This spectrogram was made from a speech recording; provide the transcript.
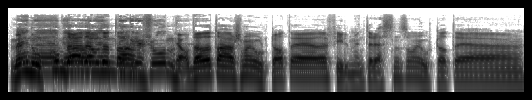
Men, Men nok eh, om det det. Det er jo dette, ja, det er dette her som har gjort at det er filminteressen som har gjort at jeg,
